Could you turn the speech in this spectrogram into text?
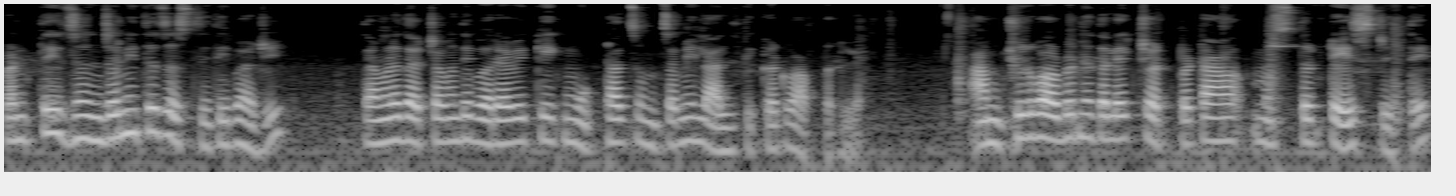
पण ते झणझणीतच असते ती भाजी. त्यामुळे त्याच्यामध्ये बऱ्यापैकी एक मोठा चमचा मी लाल तिखट वापरलं आहे आमचूर पावडरने त्याला एक चटपटा मस्त टेस्ट येते.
